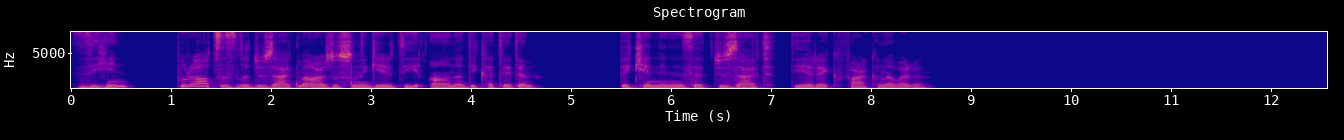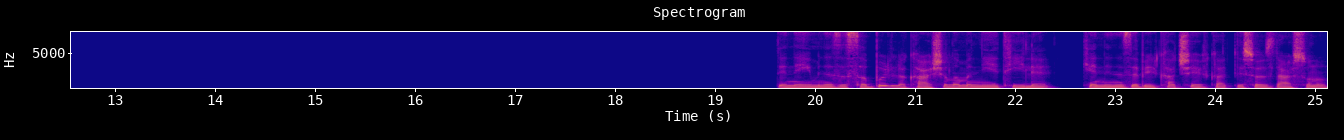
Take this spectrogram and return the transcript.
Zihin, bu rahatsızlığı düzeltme arzusuna girdiği ana dikkat edin ve kendinize düzelt diyerek farkına varın. Deneyiminizi sabırla karşılama niyetiyle kendinize birkaç şefkatli sözler sunun.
